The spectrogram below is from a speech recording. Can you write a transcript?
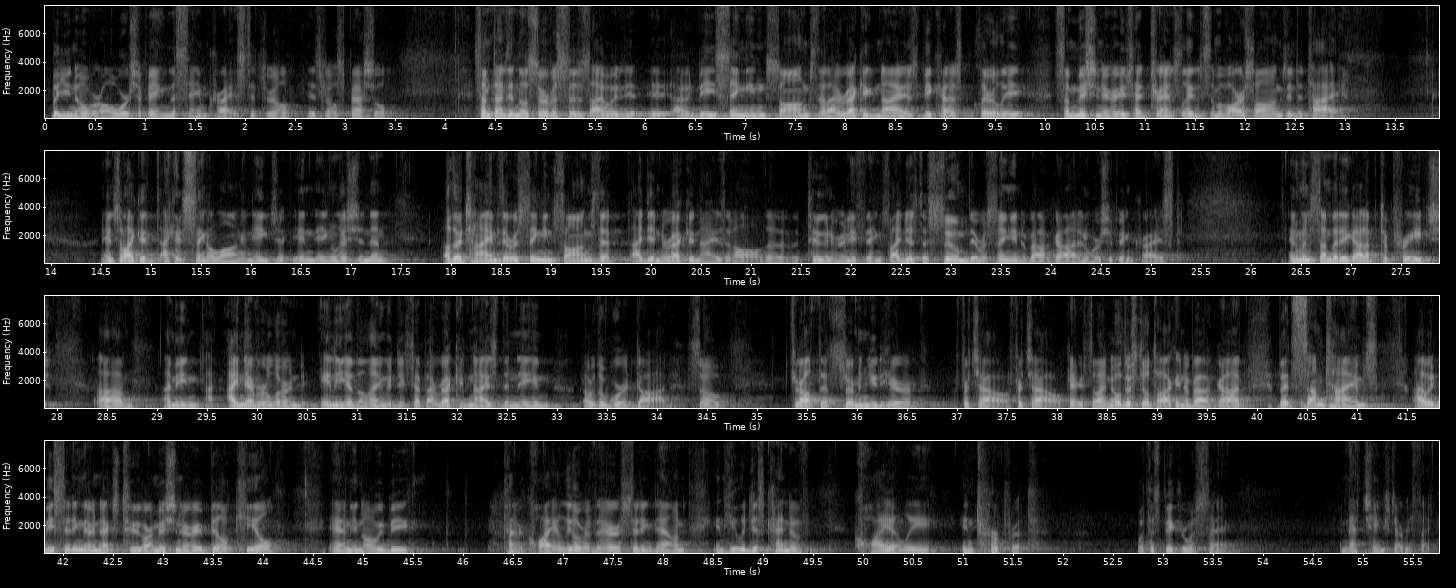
but you know we're all worshiping the same Christ. It's real, it's real special. Sometimes in those services, I would, I would be singing songs that I recognized because clearly some missionaries had translated some of our songs into Thai. And so I could, I could sing along in, in English, and then other times they were singing songs that I didn't recognize at all, the, the tune or anything, so I just assumed they were singing about God and worshiping Christ. And when somebody got up to preach, um, I mean, I, I never learned any of the language except I recognized the name or the word God. So throughout the sermon, you'd hear Phra Chao. Okay, so I know they're still talking about God. But sometimes I would be sitting there next to our missionary, Bill Keel, and, you know, we'd be kind of quietly over there, sitting down, and he would just kind of quietly interpret what the speaker was saying. And that changed everything,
